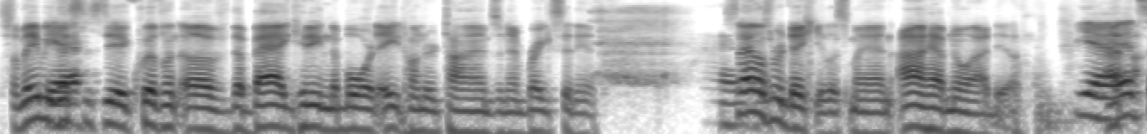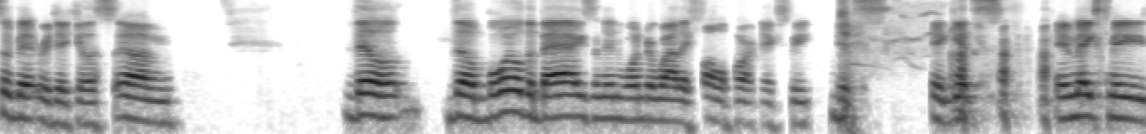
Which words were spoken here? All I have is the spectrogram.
So maybe yeah. this is the equivalent of the bag hitting the board 800 times and then breaks it in. Sounds ridiculous, man. I have no idea. Yeah, I, it's a bit ridiculous. Um, they'll they'll boil the bags and then wonder why they fall apart next week. It's it gets it makes me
